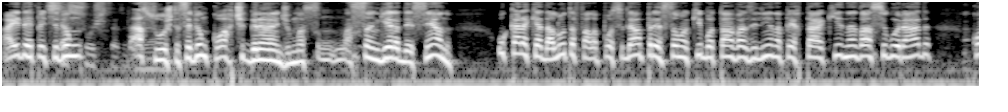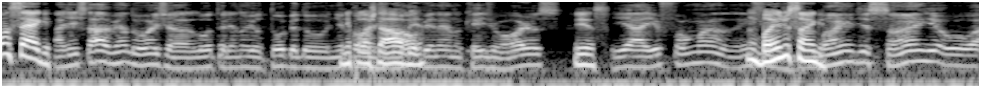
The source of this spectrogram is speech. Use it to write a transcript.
aí de repente você, você vê um. Assusta, tá assusta, você vê um corte grande, uma, uma sangueira descendo. O cara que é da luta fala, pô, se der uma pressão aqui, botar uma vaselina, apertar aqui, né, dar uma segurada, consegue. A gente estava vendo hoje a luta ali no YouTube do Nicolas, Nicolas Dalby, Dalby, né, no Cage Warriors. Isso. E aí foi uma enfim, um banho de sangue. Um banho de sangue, o,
